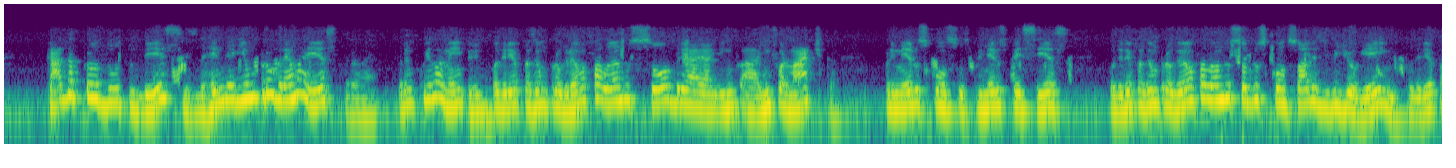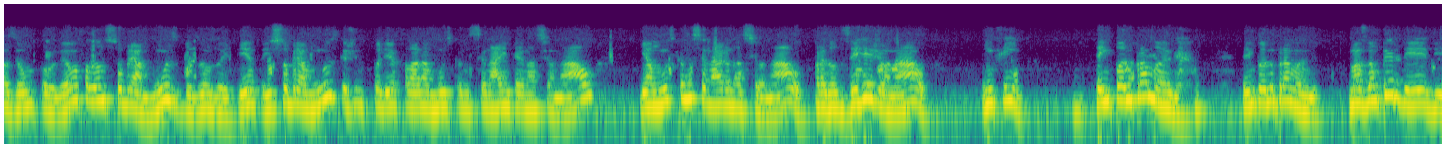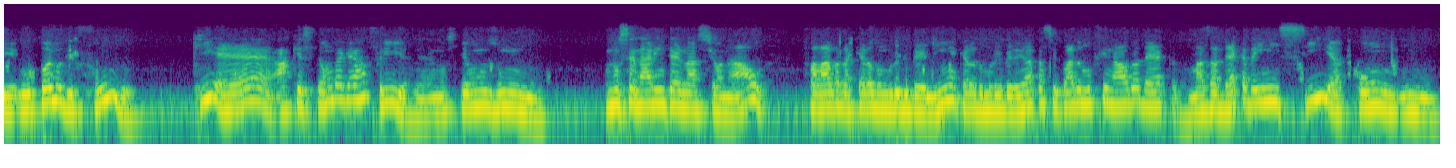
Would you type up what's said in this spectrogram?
cada produto desses renderia um programa extra, né? tranquilamente. A gente poderia fazer um programa falando sobre a, a informática, primeiros, os primeiros PCs, poderia fazer um programa falando sobre os consoles de videogame, poderia fazer um programa falando sobre a música dos anos 80, e sobre a música a gente poderia falar na música no cenário internacional, e a música no cenário nacional, para não dizer regional, enfim, tem pano para manga. tem pano para manga. Mas não perder de, o pano de fundo, que é a questão da Guerra Fria. Né? Nós temos um. No cenário internacional, falava da queda do Muro de Berlim, a queda do Muro de Berlim está situada no final da década, mas a década inicia com um,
